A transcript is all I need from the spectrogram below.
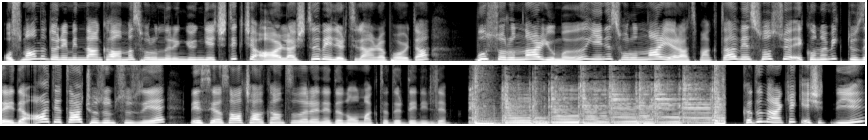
Osmanlı döneminden kalma sorunların gün geçtikçe ağırlaştığı belirtilen raporda, bu sorunlar yumağı yeni sorunlar yaratmakta ve sosyoekonomik düzeyde adeta çözümsüzlüğe ve siyasal çalkantılara neden olmaktadır denildi. Kadın erkek eşitliği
